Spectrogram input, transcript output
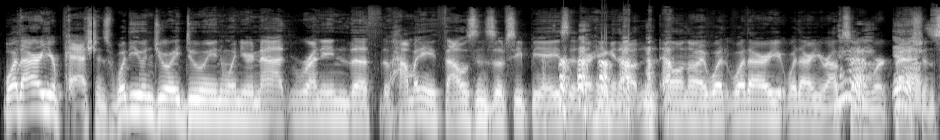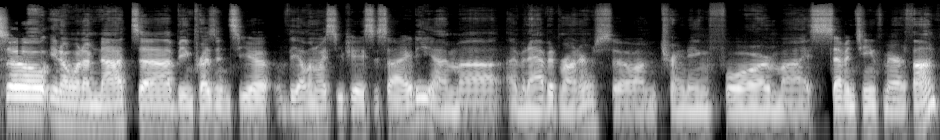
what are your passions? What do you enjoy doing when you're not running the, the how many thousands of CPAs that are hanging out in Illinois? What what are your what are your outside yeah, of work yeah. passions? So you know when I'm not uh, being president and CEO of the Illinois CPA Society, I'm uh, I'm an avid runner. So I'm training for my 17th marathon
